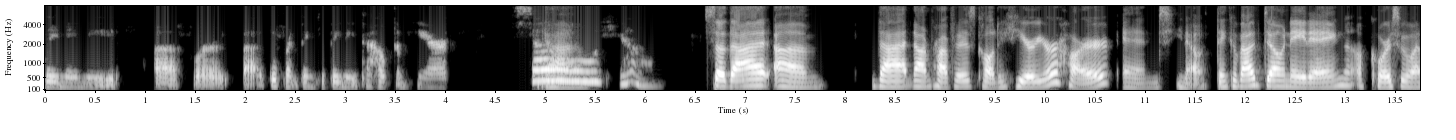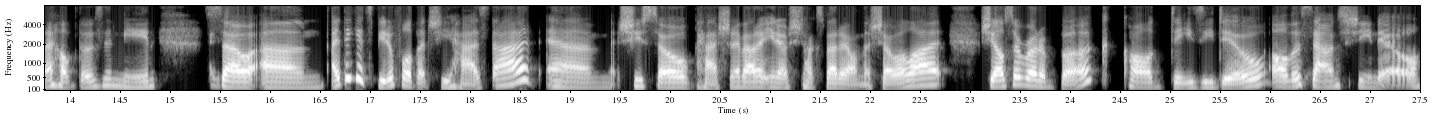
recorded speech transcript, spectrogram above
they may need uh, for uh, different things that they need to help them hear. So, yeah. yeah. So that um that nonprofit is called Hear Your Heart and you know think about donating. Of course we want to help those in need. So um i think it's beautiful that she has that um she's so passionate about it. You know she talks about it on the show a lot. She also wrote a book called daisy do all the sounds she knew.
